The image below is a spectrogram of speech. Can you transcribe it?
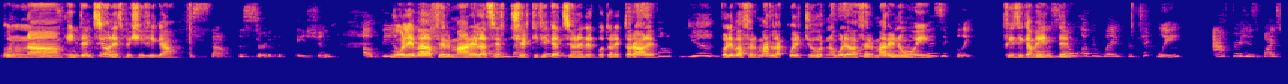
con una intenzione specifica. Voleva fermare la certificazione del voto elettorale, voleva fermarla quel giorno, voleva fermare noi fisicamente after his vice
